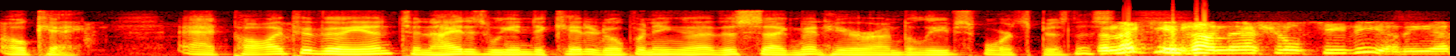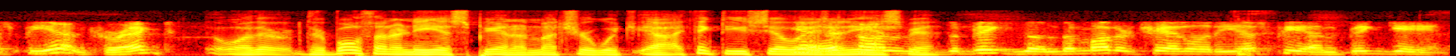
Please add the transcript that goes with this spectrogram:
Okay. At Pauley Pavilion tonight, as we indicated, opening uh, this segment here on Believe Sports Business. And that game's on national TV on ESPN, correct? Well, they're they're both on an ESPN. I'm not sure which. Yeah, I think the UCLA is on ESPN, on the big, the, the mother channel at ESPN. Big game.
